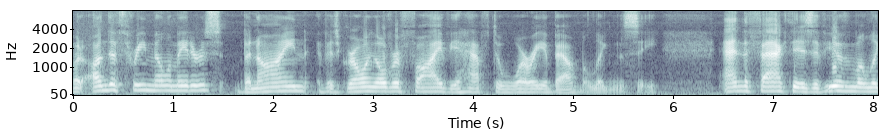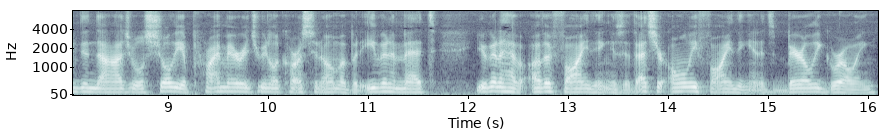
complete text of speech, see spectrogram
but under three millimeters, benign. If it's growing over five, you have to worry about malignancy. And the fact is, if you have a malignant nodule, surely a primary adrenal carcinoma, but even a MET, you're going to have other findings. If that's your only finding and it's barely growing,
